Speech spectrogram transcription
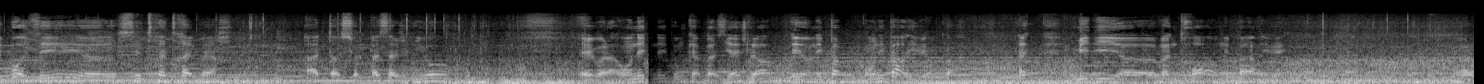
boisé, euh, c'est très très vert. Attention, le passage à niveau. Et voilà, on est, on est donc à Baziège là, et on n'est pas, on n'est pas arrivé encore. Midi euh, 23, on n'est pas arrivé. Voilà.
